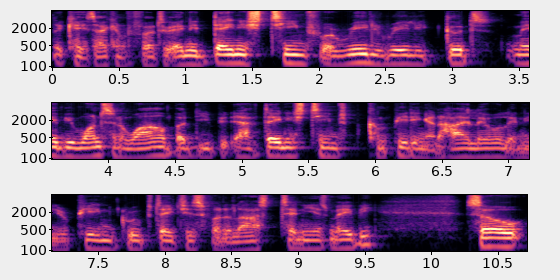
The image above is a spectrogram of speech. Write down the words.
the case I can refer to, any Danish teams were really, really good, maybe once in a while, but you have Danish teams competing at a high level in European group stages for the last 10 years, maybe. So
